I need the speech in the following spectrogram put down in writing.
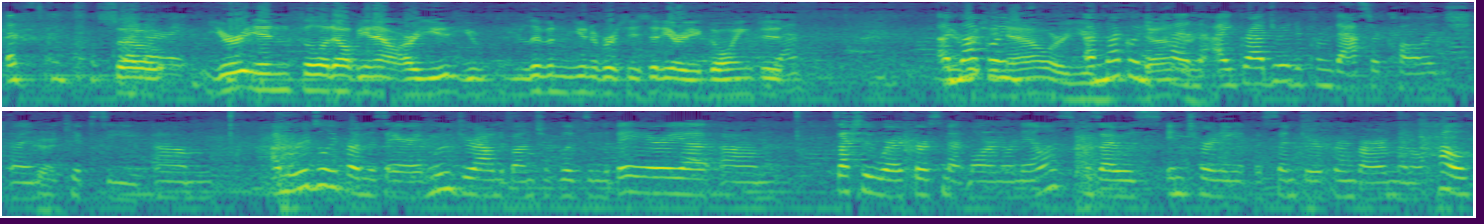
That's so right. you're in Philadelphia now. Are you, you you live in University City? Are you going to? Yeah. I'm not going. now, or you I'm not going to Penn. or- I graduated from Vassar College in Okay. Poughkeepsie. Um, I'm originally from this area. I've moved around a bunch. I've lived in the Bay Area. Um, it's actually where I first met Lauren Ornelas because I was interning at the Center for Environmental Health,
